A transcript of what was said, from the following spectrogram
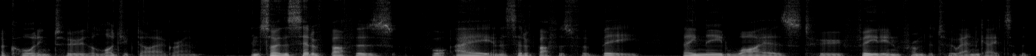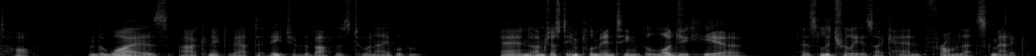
according to the logic diagram. And so the set of buffers for A and the set of buffers for B they need wires to feed in from the two AND gates at the top. And the wires are connected out to each of the buffers to enable them. And I'm just implementing the logic here as literally as I can from that schematic.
